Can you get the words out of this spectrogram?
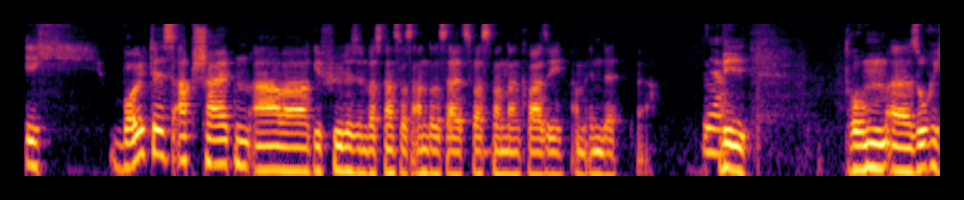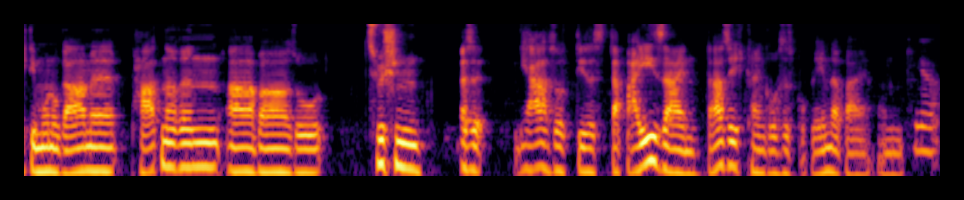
ich wollte es abschalten, aber Gefühle sind was ganz was anderes, als was man dann quasi am Ende ja, Ja. will. Drum äh, suche ich die monogame Partnerin, aber so zwischen, also ja, so dieses Dabeisein, da sehe ich kein großes Problem dabei. Und ja.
